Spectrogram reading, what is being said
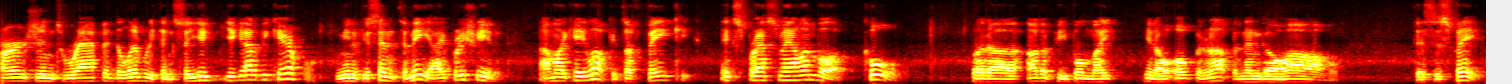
urgent, rapid delivery thing. So you you got to be careful. I mean, if you send it to me, I appreciate it. I'm like, hey, look, it's a fake express mail envelope. Cool. But uh, other people might, you know, open it up and then go, oh, this is fake.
